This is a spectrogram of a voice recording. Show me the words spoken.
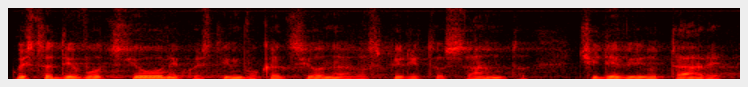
Questa devozione, questa invocazione allo Spirito Santo ci deve aiutare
